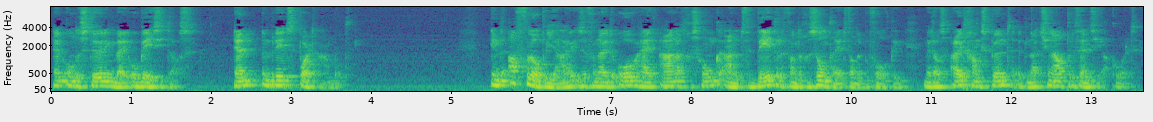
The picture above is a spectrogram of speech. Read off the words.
en ondersteuning bij obesitas en een breed sportaanbod. In de afgelopen jaren is er vanuit de overheid aandacht geschonken aan het verbeteren van de gezondheid van de bevolking, met als uitgangspunt het Nationaal Preventieakkoord.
